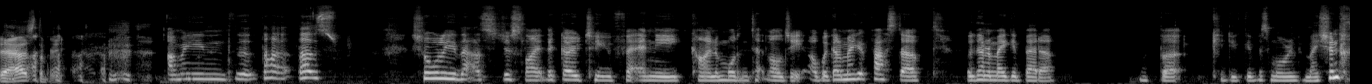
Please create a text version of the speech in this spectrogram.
It has to be. I mean, that that's surely that's just like the go-to for any kind of modern technology. Oh, we're going to make it faster. We're going to make it better. But could you give us more information?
